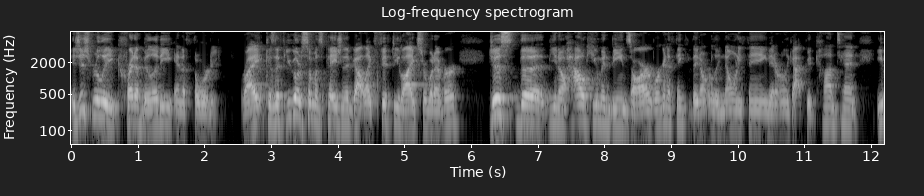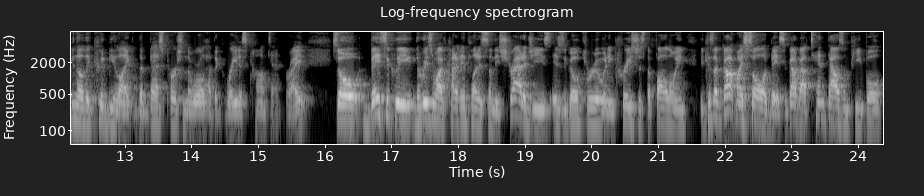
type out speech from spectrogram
is just really credibility and authority right? Because if you go to someone's page and they've got like 50 likes or whatever just the you know how human beings are we're gonna think that they don't really know anything they don't really got good content even though they could be like the best person in the world have the greatest content right? So basically the reason why I've kind of implemented some of these strategies is to go through and increase just the following because I've got my solid base. I've got about 10,000 people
